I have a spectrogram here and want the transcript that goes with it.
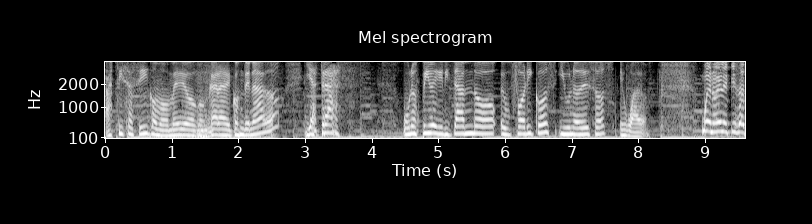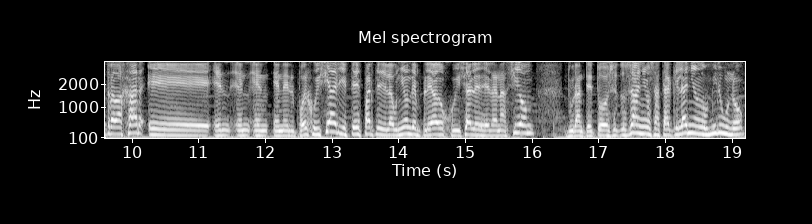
Astiz así, como medio con cara de condenado. Y atrás, unos pibes gritando eufóricos y uno de esos es Guado. Bueno, él empieza a trabajar eh, en, en- en- el Poder Judicial y este es parte de la Unión de Empleados Judiciales de la Nación durante todos estos años, hasta que el año 2001,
